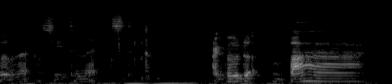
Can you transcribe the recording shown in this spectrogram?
Other than that, I'll see you till next. I go to bye.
